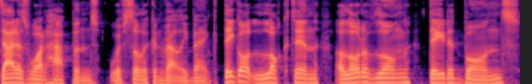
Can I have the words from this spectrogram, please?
That is what happened with Silicon Valley Bank. They got locked in a lot of long dated bonds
